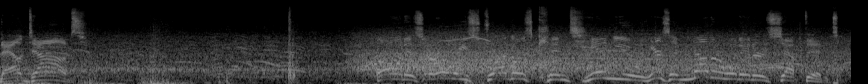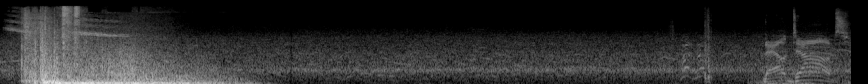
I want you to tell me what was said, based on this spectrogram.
Now Dobbs. Oh, and his early struggles continue. Here's another one intercepted. Now Dobbs.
